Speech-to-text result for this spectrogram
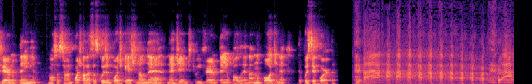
inferno tenha. Nossa senhora, não pode falar essas coisas no podcast, não, né, né, James? Que o inferno tem o Paulo Renato. Não pode, né? Depois você corta.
